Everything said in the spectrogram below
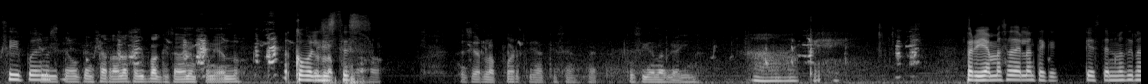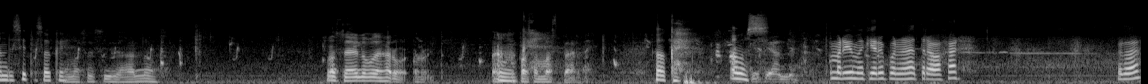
Sí, pueden. Sí, tengo que encerrarlas ahí para que se vayan imponiendo. ¿Cómo la hiciste? pu- ajá. Le cierro la puerta y ya que se metan, que sigan las gallinas. Ah, ok. Pero ya más adelante que, que estén más grandecitas, ok. No sé si dejarlos. No sé, lo voy a dejar ahor- ahorita. A ver qué Ok. pasa más tarde. Ok, vamos. Mario me quiere poner a trabajar. ¿Verdad?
